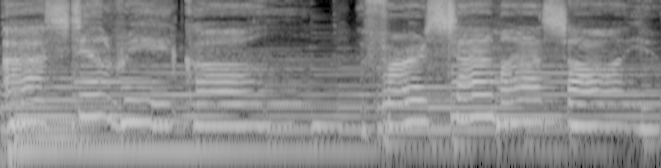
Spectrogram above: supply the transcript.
I still recall first time I saw you.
